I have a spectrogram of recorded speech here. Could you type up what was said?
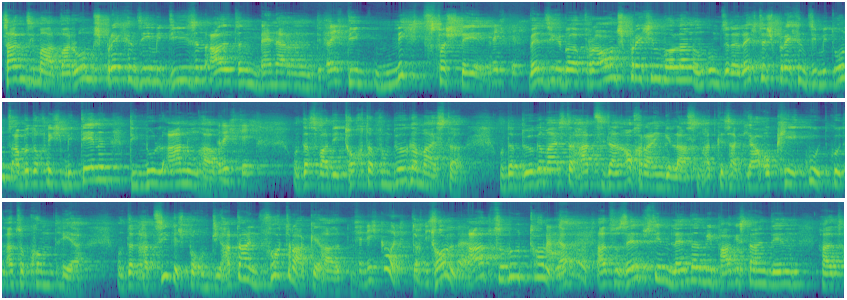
sagen Sie mal, warum sprechen Sie mit diesen alten Männern, Richtig. die nichts verstehen? Richtig. Wenn Sie über Frauen sprechen wollen und unsere Rechte sprechen Sie mit uns, aber doch nicht mit denen, die null Ahnung haben. Richtig. Und das war die Tochter vom Bürgermeister. Und der Bürgermeister hat sie dann auch reingelassen, hat gesagt, ja, okay, gut, gut, also kommt her. Und dann hat sie gesprochen und die hat da einen Vortrag gehalten. Finde ich gut. Ja, Finde ich toll, super. absolut toll. Ja. Absolut. Also selbst in Ländern wie Pakistan, in denen halt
